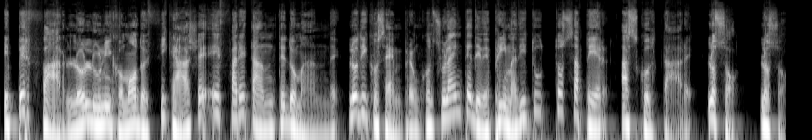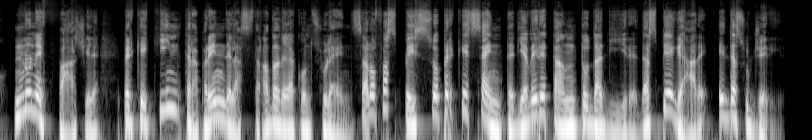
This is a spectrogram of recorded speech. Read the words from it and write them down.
E per farlo l'unico modo efficace è fare tante domande. Lo dico sempre, un consulente deve prima di tutto saper ascoltare. Lo so, lo so, non è facile, perché chi intraprende la strada della consulenza lo fa spesso perché sente di avere tanto da dire, da spiegare e da suggerire.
